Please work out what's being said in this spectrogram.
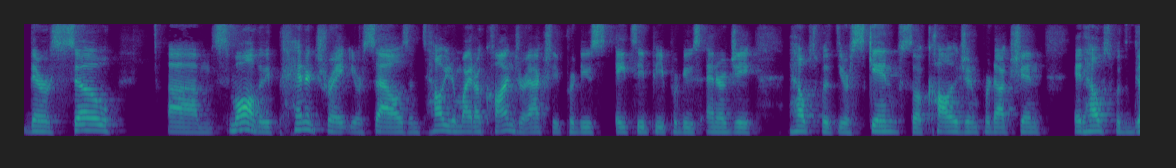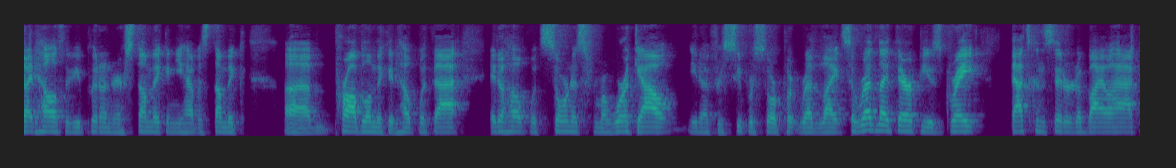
they're so um, small they penetrate your cells and tell your mitochondria actually produce ATP, produce energy, helps with your skin, so collagen production. It helps with gut health if you put on your stomach and you have a stomach uh, problem. It could help with that. It'll help with soreness from a workout. You know, if you're super sore, put red light. So red light therapy is great. That's considered a biohack.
